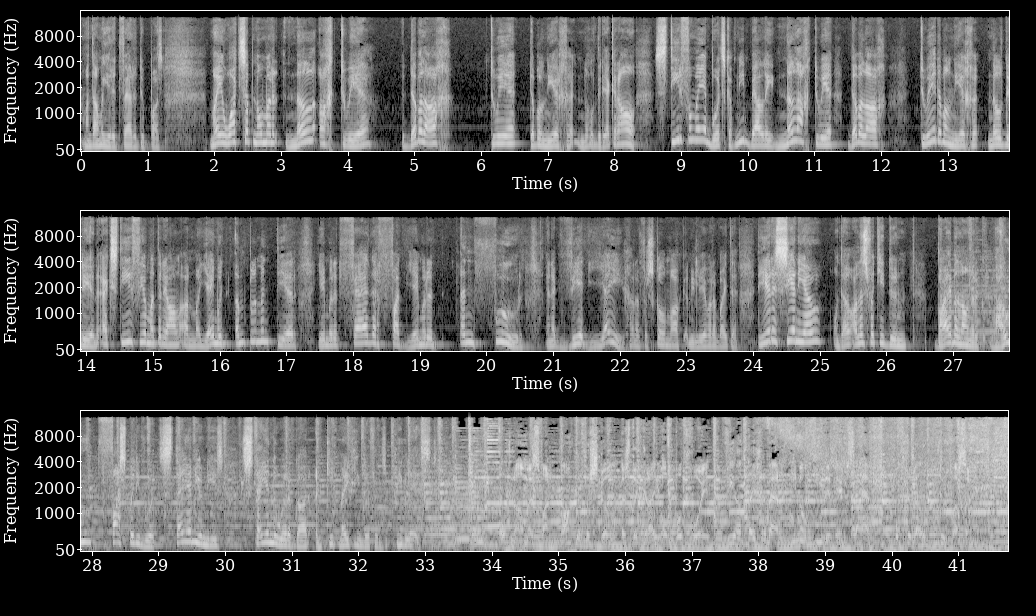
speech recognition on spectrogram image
Maar dan moet jy dit verder toepas. My WhatsApp nommer 082 88 29903. Ek herhaal, stuur vir my 'n boodskap, nie bel nie 082 88 29903 en ek stuur vir jou materiaal aan, maar jy moet implementeer, jy moet dit verder vat, jy moet dit invoer en ek weet jy gaan 'n verskil maak in die lewe daar buite. Die Here seën jou. Onthou alles wat jy doen, Baie belangrik, hou vas by die woord, stay on your knees, stay in the word of God and keep making difference. Be blessed. Opnames van Maak 'n Verskil is te kry op Potgooi via Tigerberg 104 FM se app of te wel toepassing.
